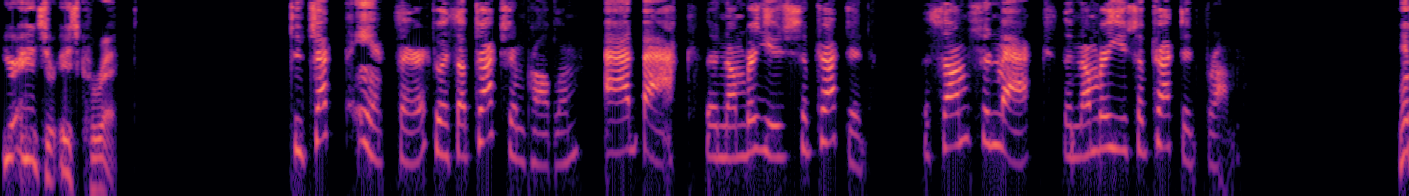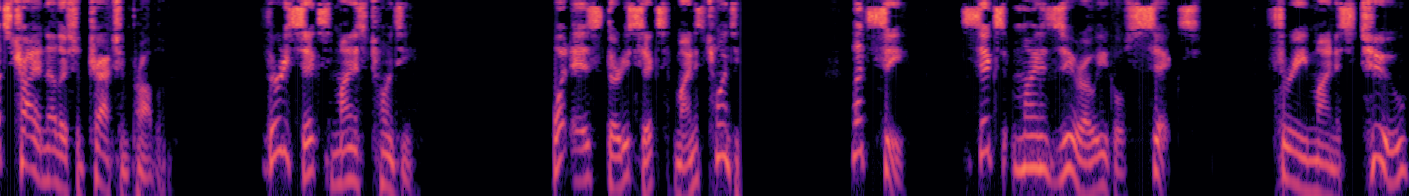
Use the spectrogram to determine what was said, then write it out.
your answer is correct. To check the answer to a subtraction problem, add back the number you subtracted. The sum should match the number you subtracted from. Let's try another subtraction problem. 36 minus 20. What is 36 minus 20? Let's see. 6 minus 0 equals 6. 3 minus 2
